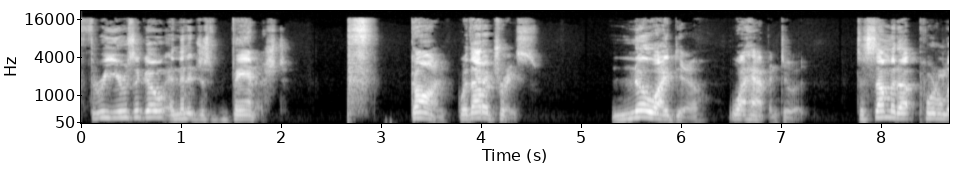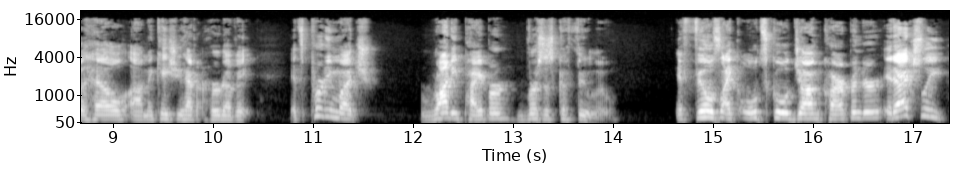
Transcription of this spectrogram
three years ago, and then it just vanished. Pfft, gone, without a trace. No idea what happened to it. To sum it up, Portal to Hell, um, in case you haven't heard of it, it's pretty much Roddy Piper versus Cthulhu. It feels like old school John Carpenter. It actually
